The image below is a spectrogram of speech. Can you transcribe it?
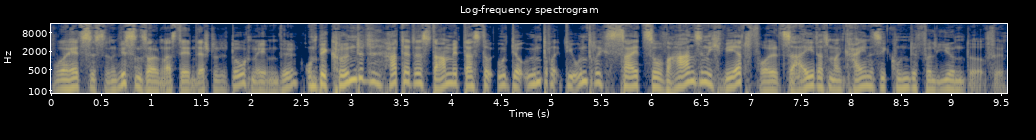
woher hättest du es denn wissen sollen, was der in der Stunde durchnehmen will? Und begründet hat er das damit, dass der, der Unter die Unterrichtszeit so wahnsinnig wertvoll sei, dass man keine Sekunde verlieren dürfe.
